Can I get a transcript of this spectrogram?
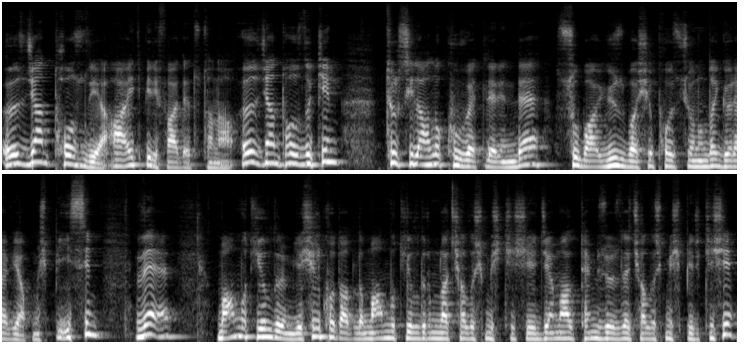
Özcan Tozlu'ya ait bir ifade tutanağı. Özcan Tozlu kim? Türk Silahlı Kuvvetleri'nde subay, yüzbaşı pozisyonunda görev yapmış bir isim ve Mahmut Yıldırım, Yeşil Kod adlı Mahmut Yıldırım'la çalışmış kişi, Cemal Temizöz'le çalışmış bir kişi.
